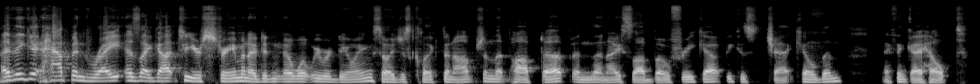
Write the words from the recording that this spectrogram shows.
I think it happened right as I got to your stream, and I didn't know what we were doing, so I just clicked an option that popped up, and then I saw Bo freak out because chat killed him. I think I helped.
